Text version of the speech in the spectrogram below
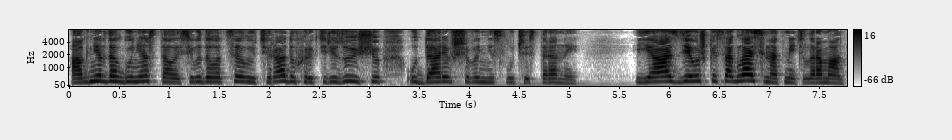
А в долгу не осталось и выдала целую тираду, характеризующую ударившего не с лучшей стороны. «Я с девушкой согласен», — отметил Роман.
